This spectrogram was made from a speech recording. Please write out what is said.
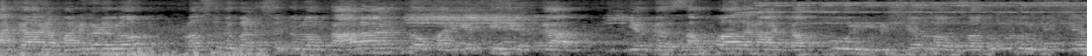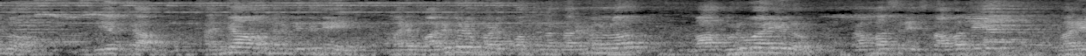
ఆచార మనుగడలో ప్రస్తుత పరిస్థితుల్లో కాలాలతో పరిగెత్తే యొక్క ఈ యొక్క సంపాదన డబ్బు ఈ విషయంలో చదువులు ఈ విషయంలో ఈ యొక్క సంధ్యావందన విధిని మరి మరుగున పడిపోతున్న తరుణంలో మా గురువర్యులు బ్రహ్మశ్రీ స్థవతి మరి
